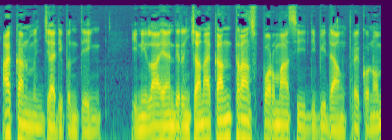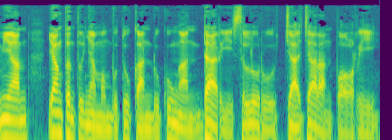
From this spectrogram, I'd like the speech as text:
akan menjadi penting. Inilah yang direncanakan transformasi di bidang perekonomian yang tentunya membutuhkan dukungan dari seluruh jajaran Polri.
